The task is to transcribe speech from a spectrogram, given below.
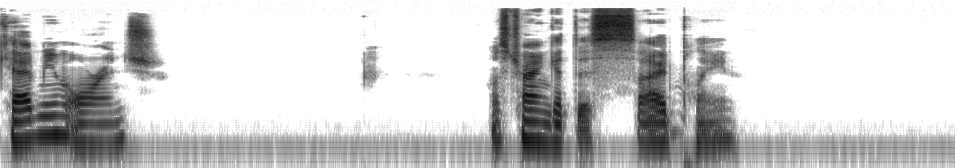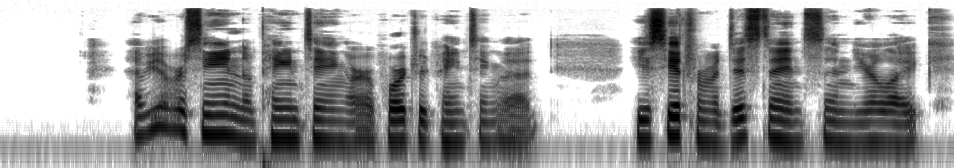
cadmium orange. Let's try and get this side plane. Have you ever seen a painting or a portrait painting that you see it from a distance and you're like,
